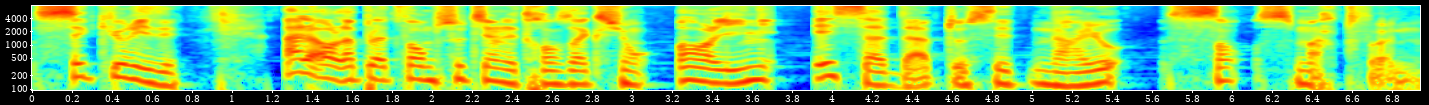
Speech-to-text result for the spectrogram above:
sécurisée. Alors la plateforme soutient les transactions hors ligne et s'adapte au scénario sans smartphone.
